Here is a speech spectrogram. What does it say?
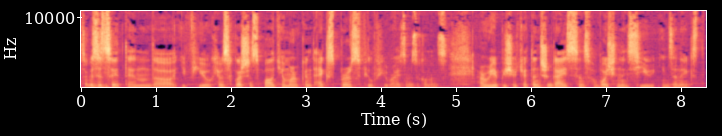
So guys, that's it. And uh, if you have some questions about your American Express, feel free to write them in the comments. I really appreciate your attention, guys. Thanks for watching and see you in the next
